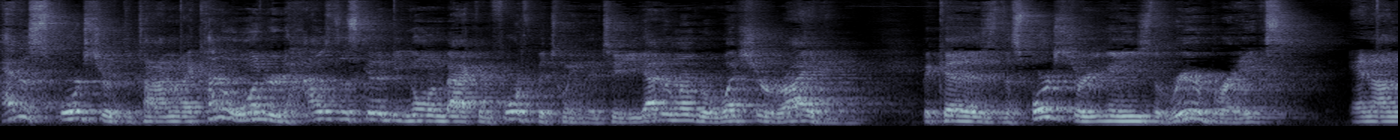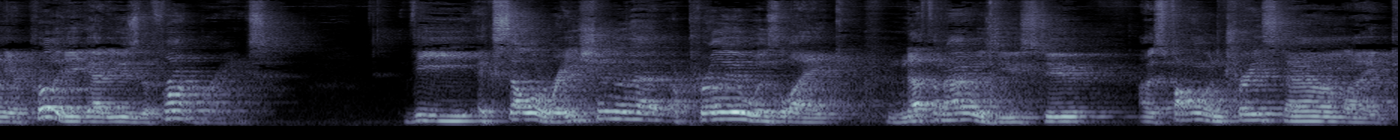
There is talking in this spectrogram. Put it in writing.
I had a Sportster at the time, and I kind of wondered, how's this going to be going back and forth between the two? You got to remember what you're riding. Because the Sportster, you're going to use the rear brakes, and on the Aprilia, you got to use the front brakes. The acceleration of that Aprilia was like nothing I was used to. I was following Trace down like,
